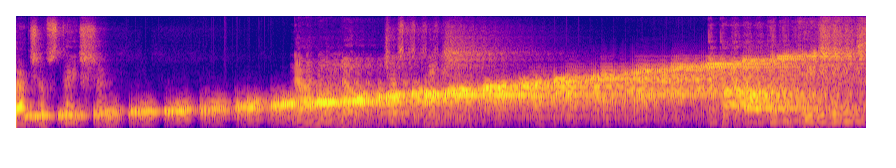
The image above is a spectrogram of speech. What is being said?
got your station. Now you know just station. And by all implications.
